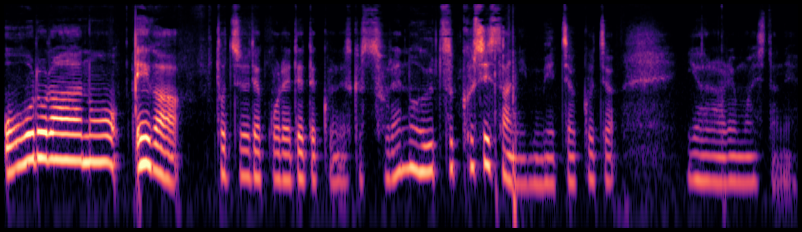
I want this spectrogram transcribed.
オーロラの絵が途中でこれ出てくるんですけどそれの美しさにめちゃくちゃやられましたね。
